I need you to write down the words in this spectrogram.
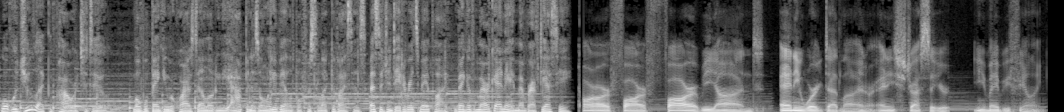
What would you like the power to do? Mobile banking requires downloading the app and is only available for select devices. Message and data rates may apply. Bank of America and a member FDIC. Far, far, far beyond any work deadline or any stress that you're, you may be feeling.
